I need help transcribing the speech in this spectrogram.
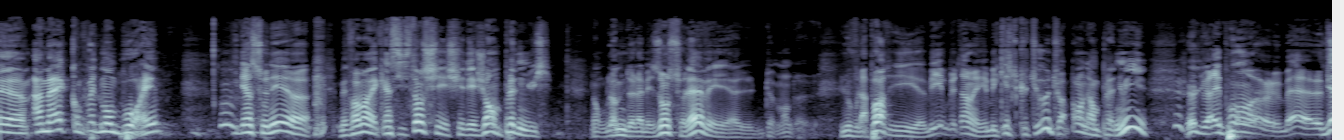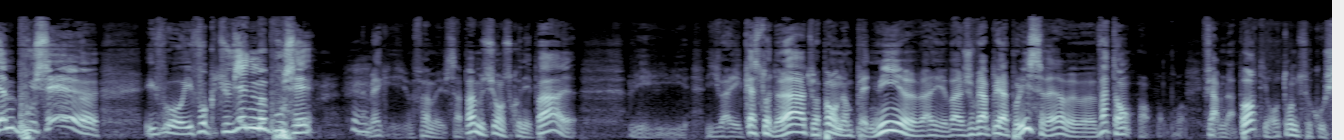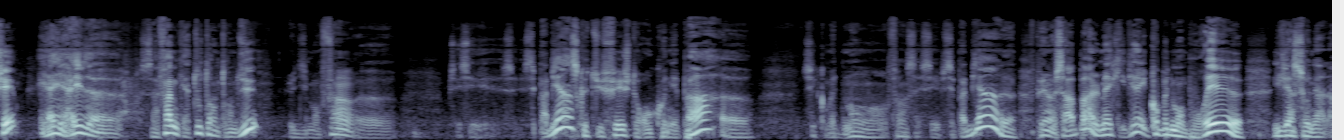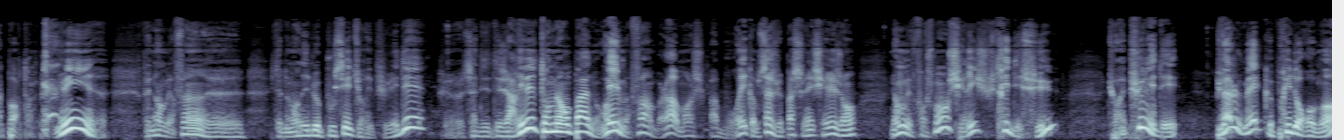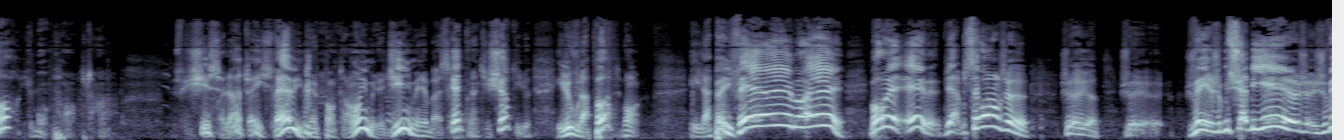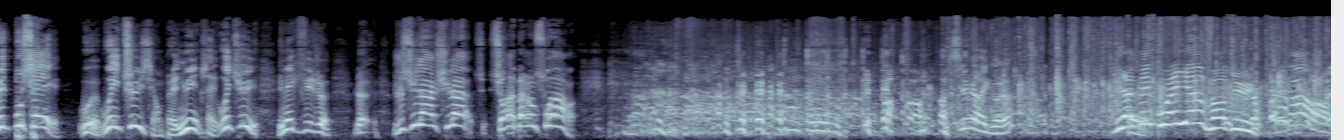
euh, un mec complètement bourré qui vient sonner, euh, mais vraiment avec insistance chez, des gens en pleine nuit. Donc l'homme de la maison se lève et euh, demande, il ouvre la porte, il dit, mais putain, mais, qu'est-ce que tu veux Tu vois pas, on est en pleine nuit. Je lui réponds, ben, viens me pousser. il faut, il faut que tu viennes me pousser. Le mec, il dit, enfin, mais ça pas, monsieur, on se connaît pas. Il, va aller, casse-toi de là. Tu vois pas, on est en pleine nuit. allez, je vais appeler la police. va-t'en. Il ferme la porte, il retourne se coucher. Et là, il arrive sa femme qui a tout entendu. Il lui dit, mais enfin, euh, c'est- pas bien ce que tu fais, je te reconnais pas. euh, c'est complètement. Enfin, c'est- pas bien. euh. Fait, non, ça va pas, le mec, il vient, il est complètement bourré. euh, il vient sonner à la porte en pleine nuit. euh. Fait, non, mais enfin, euh, je t'ai demandé de le pousser, tu aurais pu l'aider. Euh, Ça t'est déjà arrivé de tomber en panne. Oui, mais enfin, voilà, moi, je suis pas bourré, comme ça, je vais pas sonner chez les gens. Non, mais franchement, chérie, je suis très déçu. Tu aurais pu l'aider. Puis là, le mec, pris de remords, il dit, bon, chier celle-là, tu vois, il se lève, il met le pantalon, il met le jean, il met les baskets, il met un t-shirt, il, il ouvre la porte, bon, et il appelle, il fait, hé, bon, hé, bon, hé, hé, viens, c'est bon, je, je, je, je vais, je me suis habillé, euh, je, je vais te pousser. Où, où es-tu? C'est en pleine nuit, ça. Où es-tu? Le mec, il fait, je, le- je suis là, je suis là, sur- la balançoire. Oh, c'est rigolo. Vous l'avez moyen vendu. Oh.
